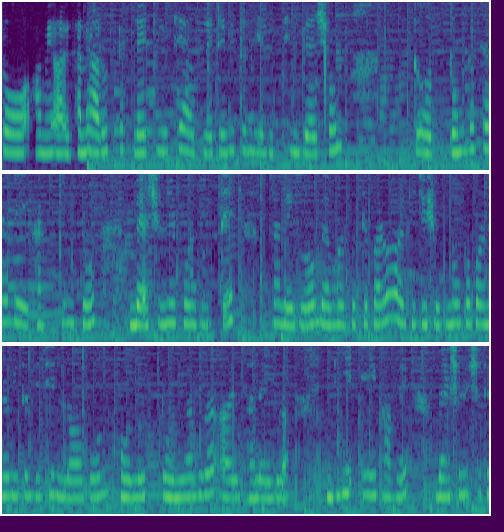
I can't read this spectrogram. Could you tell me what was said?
তো আমি এখানে আরও একটা প্লেট নিয়েছি, আর প্লেটের ভিতর দিয়ে দিচ্ছি বেসন। তো তোমরা চাইলে এখানে কিন্তু বেসনের পরিবর্তে চালের গুঁড়ো ব্যবহার করতে পারো। আর কিছু শুকনো উপকরণের ভিতর দিচ্ছি লবণ, হলুদ, ধনিয়া গুঁড়া আর ঝালের গুঁড়া। দিয়ে এইভাবে বেসনের সাথে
